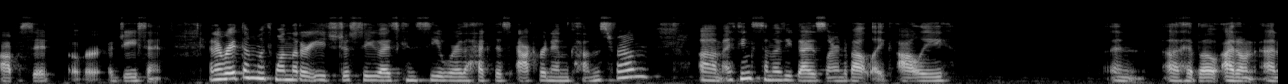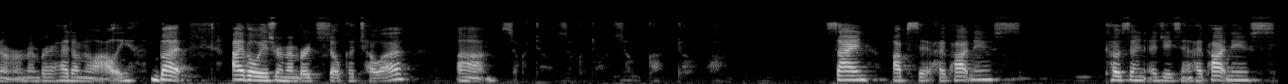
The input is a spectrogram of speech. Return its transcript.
opposite over adjacent. And I write them with one letter each just so you guys can see where the heck this acronym comes from. Um, I think some of you guys learned about like Ollie and a hippo. I don't I don't remember. I don't know Ollie, but I've always remembered SOHCAHTOA. Um, SOHCAHTOA, Sine opposite hypotenuse, cosine adjacent hypotenuse,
